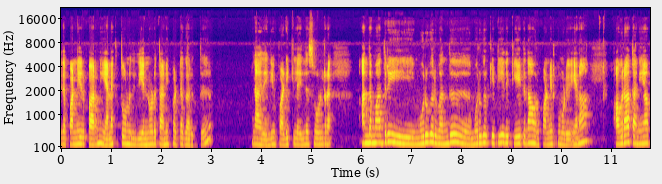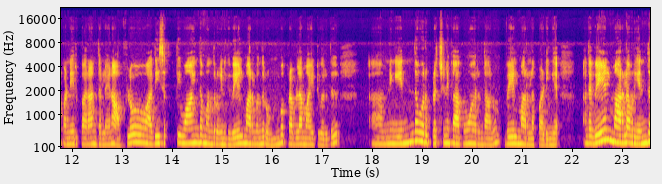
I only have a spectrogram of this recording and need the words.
இதை பண்ணியிருப்பாருன்னு எனக்கு தோணுது. இது என்னோடய தனிப்பட்ட கருத்து. நான் இதை எங்கேயும் படிக்கல இல்லை சொல்கிறேன் அந்த மாதிரி முருகர் வந்து முருகர்கிட்டயே இதை கேட்டு தான் அவர் பண்ணியிருக்க முடியும். ஏன்னா அவராக தனியாக பண்ணியிருப்பாரான்னு தெரில ஏன்னா அவ்வளோ அதிசக்தி வாய்ந்த மந்திரம். இன்றைக்கி வேல்மாறல் வந்து ரொம்ப பிரபலமாயிட்டு வருது. நீங்கள் எந்த ஒரு பிரச்சனைக்காகவும் இருந்தாலும் வேல்மாறலை படிங்க. அந்த வேல்மாறலை அவர் எந்த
